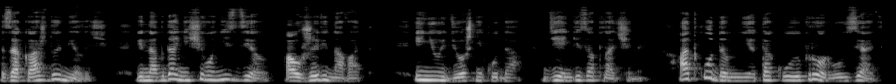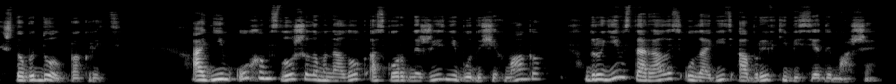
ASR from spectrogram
За каждую мелочь. Иногда ничего не сделал, а уже виноват. И не уйдешь никуда. Деньги заплачены. Откуда мне такую прорву взять, чтобы долг покрыть? Одним ухом слушала монолог о скорбной жизни будущих магов, другим старалась уловить обрывки беседы Маши.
